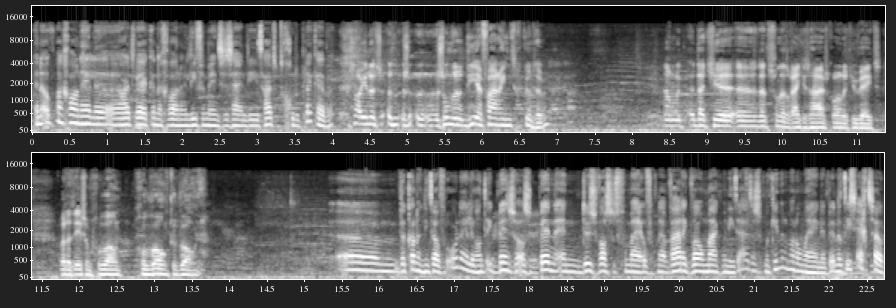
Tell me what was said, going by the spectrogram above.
En ook maar gewoon hele eh, hardwerkende, gewone lieve mensen zijn... die het hart op de goede plek hebben. Zou je het een- z- zonder die ervaring niet gekund hebben? Namelijk eh, dat je, eh, dat van dat rijtjeshuis gewoon dat je weet wat het is om gewoon, gewoon te wonen. Ehm, daar kan ik niet over oordelen, want ik ben zoals ik ben. En dus was het voor mij, of ik nou, waar ik woon, maakt me niet uit... als ik mijn kinderen maar om me heen heb. En dat is echt zo.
